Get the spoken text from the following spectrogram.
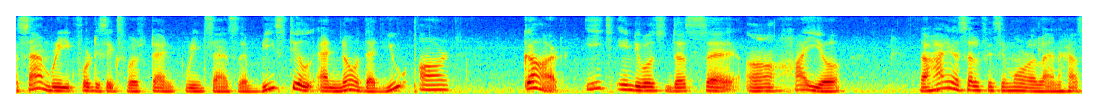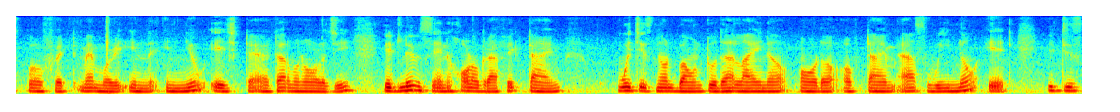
Psalm read 46 verse 10 reads as, Be still and know that you are God. Each individual does a uh, higher the higher self is immoral and has perfect memory in, in New Age terminology. It lives in holographic time, which is not bound to the linear order of time as we know it. It is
